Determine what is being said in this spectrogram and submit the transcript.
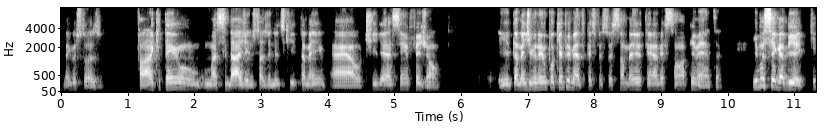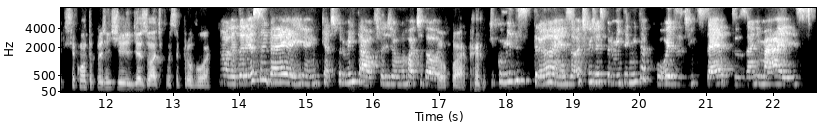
bem gostoso. Falaram que tem um, uma cidade nos Estados Unidos que também é, o chile é sem o feijão. E também diminui um pouquinho a pimenta, porque as pessoas são meio, têm aversão à pimenta. E você, Gabi, o que, que você conta pra gente de, de exótico que você provou? Olha, adorei essa ideia aí, hein? Quero experimentar o feijão no hot dog. Opa! De comida estranha, exótico, eu já experimentei muita coisa, de insetos, animais,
